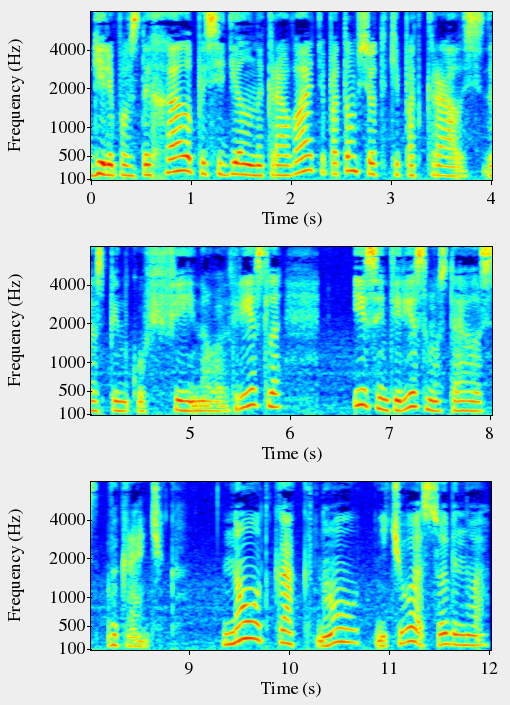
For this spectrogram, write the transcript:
Геля повздыхала, посидела на кровати, потом все-таки подкралась за спинку фейного кресла и с интересом уставилась в экранчик. Ноут как ноут, ничего особенного.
